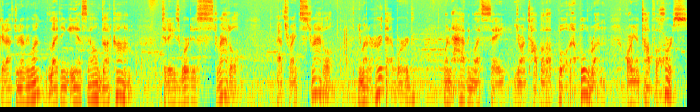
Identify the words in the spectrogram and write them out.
Good afternoon, everyone. LightningESL.com. Today's word is straddle. That's right, straddle. You might have heard that word when having, let's say, you're on top of a bull, a bull run or you're on top of a horse.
